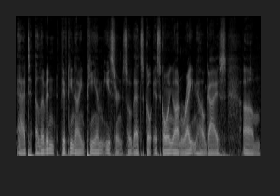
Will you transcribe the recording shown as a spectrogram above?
at 11:59 p.m. Eastern. So that's go it's going on right now, guys. Um,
